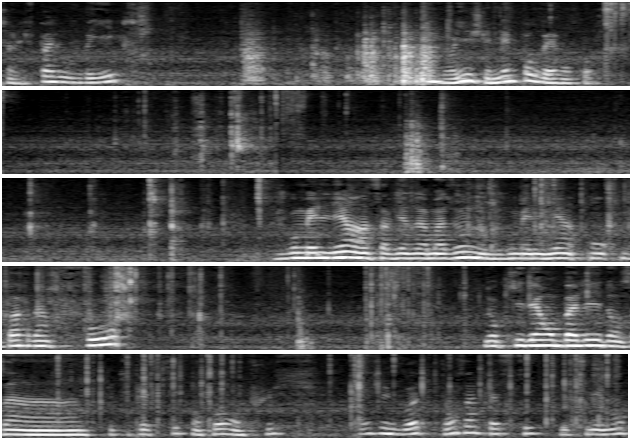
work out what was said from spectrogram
J'arrive pas à l'ouvrir. Voyez, je ne l'ai même pas ouvert encore. Je vous mets le lien, hein, ça vient d'Amazon, donc je vous mets le lien en barre d'infos. Donc il est emballé dans un petit plastique encore en plus, dans une boîte, dans un plastique, décidément.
